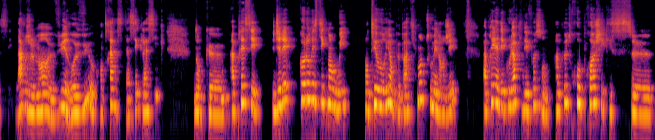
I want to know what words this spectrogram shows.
c'est largement vu et revu. Au contraire, c'est assez classique. Donc euh, après, c'est, je dirais, coloristiquement, oui. En théorie, on peut pratiquement tout mélanger. Après, il y a des couleurs qui des fois sont un peu trop proches et qui se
